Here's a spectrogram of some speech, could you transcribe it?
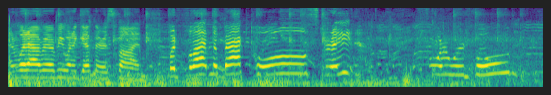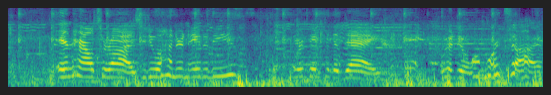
and whatever you want to get there is fine. But flatten the back, pull straight, forward fold. Inhale to rise. You do 108 of these, you're good for the day. We're gonna do it one more time.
